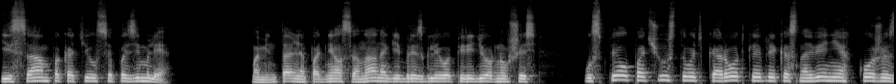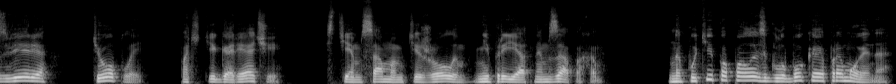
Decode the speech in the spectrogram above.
и сам покатился по земле. Моментально поднялся на ноги, брезгливо передернувшись, успел почувствовать короткое прикосновение к коже зверя, теплой, почти горячий, с тем самым тяжелым, неприятным запахом. На пути попалась глубокая промоина.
